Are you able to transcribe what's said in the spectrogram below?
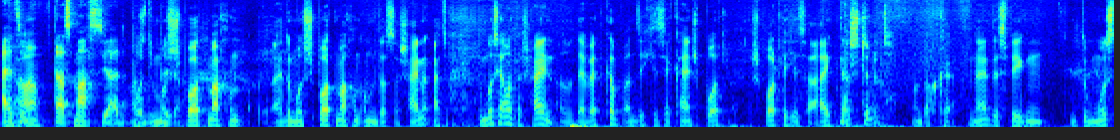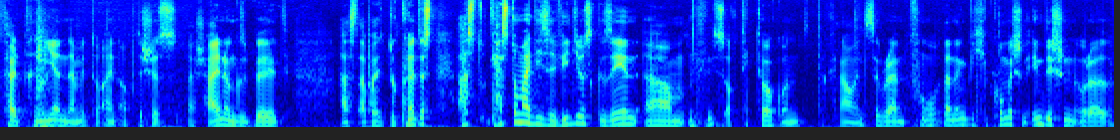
Also, ja. das machst du ja als Bodybuilder. Also du musst Sport machen, also du musst Sport machen, um das Erscheinung. Also, du musst ja unterscheiden. Also, der Wettkampf an sich ist ja kein Sport, sportliches Ereignis. Das stimmt. Und auch kein, ne, deswegen, du musst halt trainieren, damit du ein optisches Erscheinungsbild hast. Aber du könntest, hast du, hast du mal diese Videos gesehen, ähm, die auf TikTok und genau Instagram, wo dann irgendwelche komischen indischen oder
